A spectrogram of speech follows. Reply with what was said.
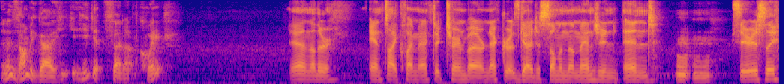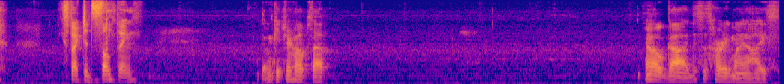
this zombie guy, he he gets set up quick. Yeah, another anticlimactic turn by our Nekroz guy. Just summoned the Manjun end. Mm-mm. Seriously? Expected something. Don't get your hopes up. Oh god, this is hurting my eyes.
